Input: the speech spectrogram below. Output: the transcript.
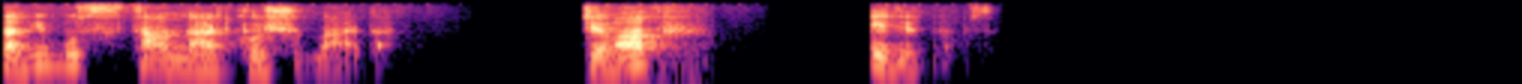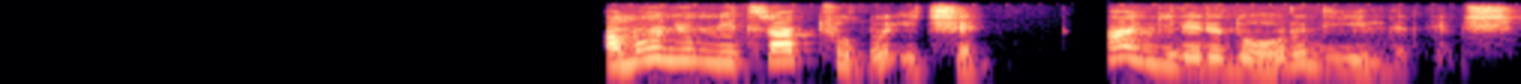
Tabi bu standart koşullarda. Cevap Edirne. Amonyum nitrat tuzu için hangileri doğru değildir demiş.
